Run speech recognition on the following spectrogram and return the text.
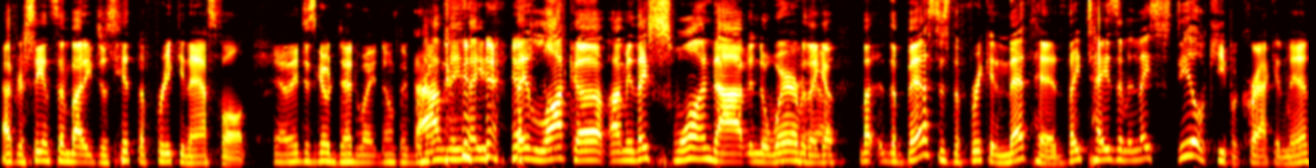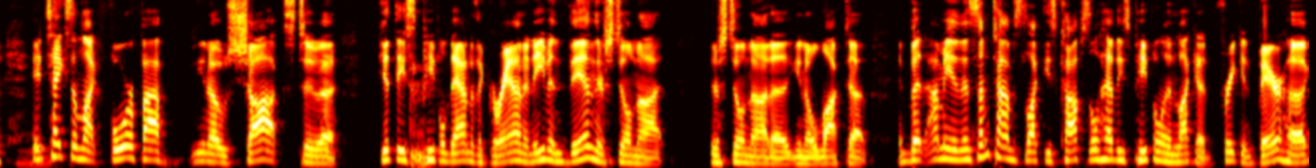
after seeing somebody just hit the freaking asphalt. Yeah, they just go dead weight, don't they? Brent? I mean, they they lock up. I mean, they swan dive into wherever they go. But the best is the freaking meth heads. They tase them and they still keep a cracking, man. It takes them like four or five, you know, shocks to uh, get these people down to the ground, and even then, they're still not. They're still not, uh, you know, locked up. And, but I mean, then sometimes like these cops, they'll have these people in like a freaking bear hug,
